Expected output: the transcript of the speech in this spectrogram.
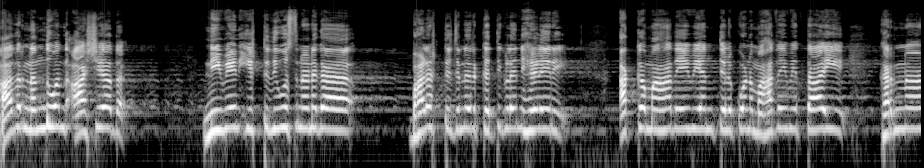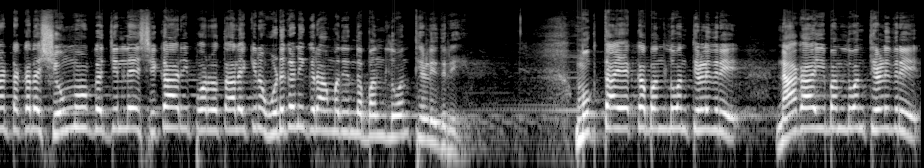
ಆದ್ರೆ ನಂದು ಒಂದು ಆಶಯ ಅದ. ನೀವೇನು ಇಷ್ಟು ದಿವಸ ನನಗೆ ಬಹಳಷ್ಟು ಜನರ ಕಥೆಗಳನ್ನು ಹೇಳಿರಿ. ಅಕ್ಕ ಮಹಾದೇವಿ ಅಂತ ತಿಳ್ಕೊಂಡು ಮಹಾದೇವಿ ತಾಯಿ ಕರ್ನಾಟಕದ ಶಿವಮೊಗ್ಗ ಜಿಲ್ಲೆ ಶಿಕಾರಿಪುರ ತಾಲೂಕಿನ ಉಡಗಣಿ ಗ್ರಾಮದಿಂದ ಬಂದ್ಲು ಅಂತ ಹೇಳಿದ್ರಿ. ಮುಕ್ತಾಯಕ್ಕ ಬಂದ್ಲು ಅಂತ ಹೇಳಿದ್ರಿ. ನಾಗಾಯಿ ಬಂದ್ಲು ಅಂತ ಹೇಳಿದ್ರಿ.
